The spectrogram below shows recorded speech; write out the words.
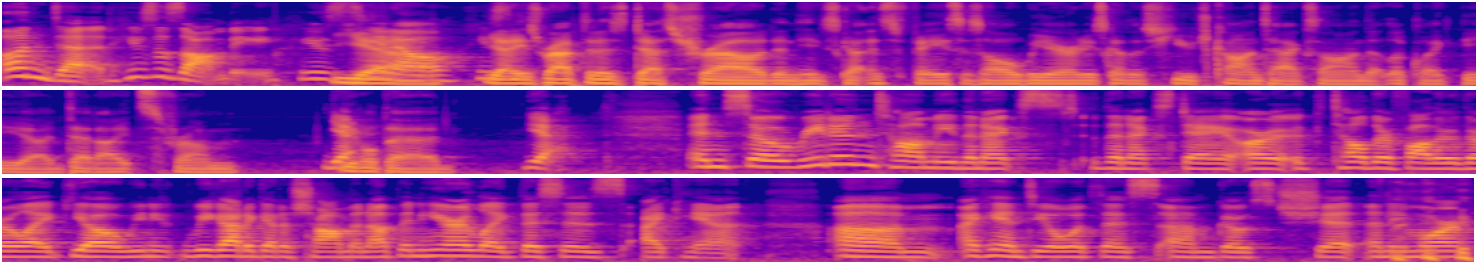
undead. He's a zombie. He's Yeah. you know yeah, he's wrapped in his death shroud and he's got his face is all weird. He's got those huge contacts on that look like the uh, Deadites from Yeah. Evil Dead. Yeah. And so Rita and Tommy the next the next day are tell their father they're like, "Yo, we need we got to get a shaman up in here. Like this is I can't um I can't deal with this um ghost shit anymore."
